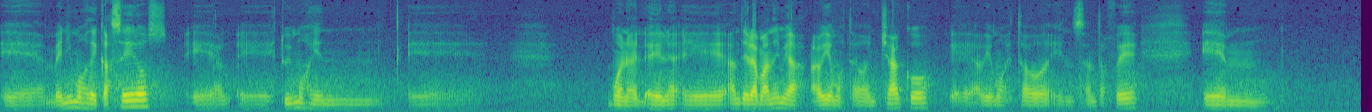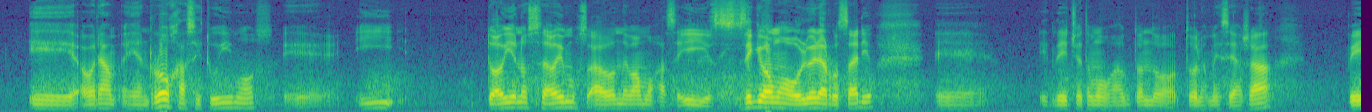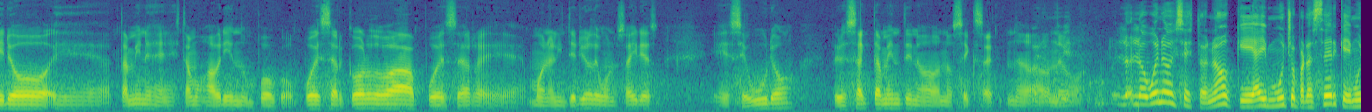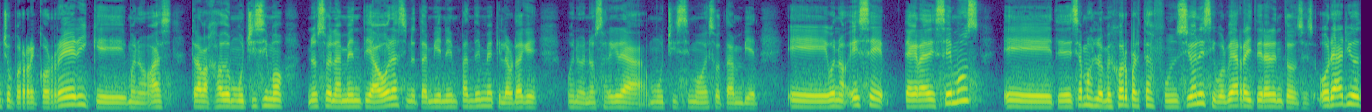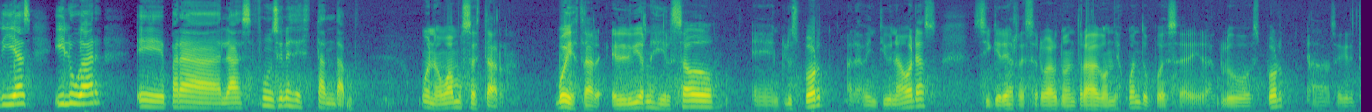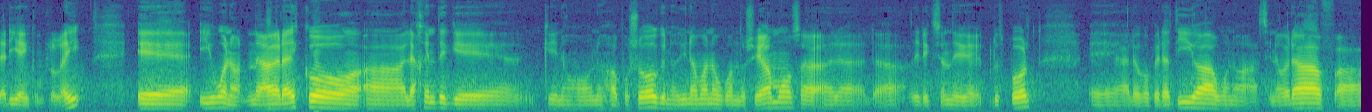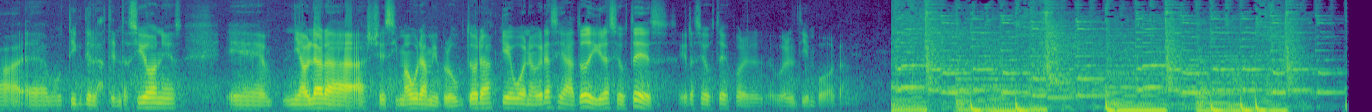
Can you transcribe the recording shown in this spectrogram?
eh, venimos de caseros, eh, eh, estuvimos en... bueno, antes de la pandemia habíamos estado en Chaco, habíamos estado en Santa Fe, em, ahora en Rojas estuvimos y todavía no sabemos a dónde vamos a seguir. Sé que vamos a volver a Rosario, de hecho estamos actuando todos los meses allá, pero eh, también estamos abriendo un poco. Puede ser Córdoba, puede ser, eh, bueno, el interior de Buenos Aires, eh, seguro, pero exactamente no, no sé a dónde vamos. Lo, bueno es esto, ¿no? Que hay mucho para hacer, que hay mucho por recorrer y que, bueno, has trabajado muchísimo, no solamente ahora, sino también en pandemia, que la verdad que, bueno, nos alegra muchísimo eso también. bueno, ese, te agradecemos, te deseamos lo mejor para estas funciones y volver a reiterar entonces, horario, días y lugar eh, para las funciones de stand-up? Bueno, vamos a estar, voy a estar el viernes y el sábado en Club Sport a las 21 horas. Si querés reservar tu entrada con descuento, puedes ir a Club Sport, a la Secretaría y comprarla ahí. Eh, y bueno, agradezco a la gente que, nos, apoyó, que nos dio una mano cuando llegamos a, la, dirección de Club Sport. Eh, a la cooperativa, bueno, a Cenograph, a, Boutique de las Tentaciones, eh, ni hablar a, a Jessy Maura, mi productora. Que bueno, gracias a todos y gracias a ustedes, gracias a ustedes por el, por el tiempo acá.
